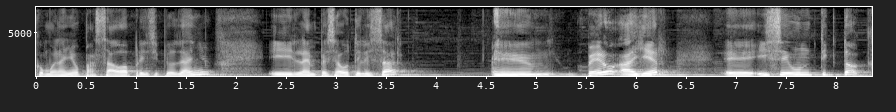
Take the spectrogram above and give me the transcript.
como el año pasado, a principios de año, y la empecé a utilizar. Em, pero ayer eh, hice un TikTok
